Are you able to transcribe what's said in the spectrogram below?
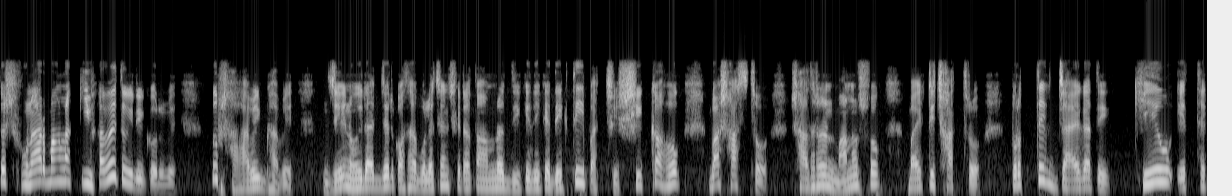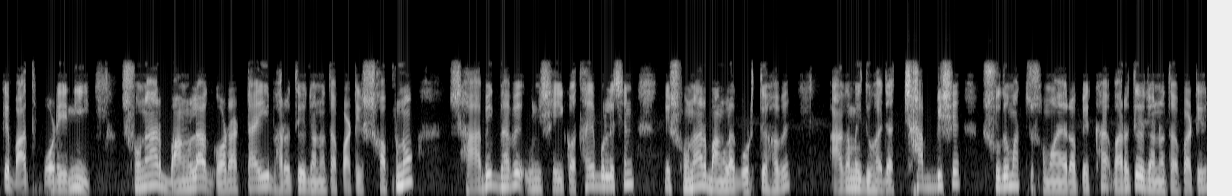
তো সোনার বাংলা কীভাবে তৈরি করবে? খুব স্বাভাবিকভাবে। যে নৈরাজ্যের কথা বলেছেন, সেটা তো আমরা দিকে দিকে দেখতেই পাচ্ছি। শিক্ষা হোক বা স্বাস্থ্য, সাধারণ মানুষ হোক বা একটি ছাত্র, প্রত্যেক জায়গাতে কেউ এর থেকে বাদ পড়েনি। সোনার বাংলা গড়াটাই ভারতীয় জনতা পার্টির স্বপ্ন। স্বাভাবিকভাবে উনি সেই কথাই বলেছেন যে সোনার বাংলা গড়তে হবে। আগামী দু হাজার ছাব্বিশে শুধুমাত্র সময়ের অপেক্ষা ভারতীয় জনতা পার্টির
